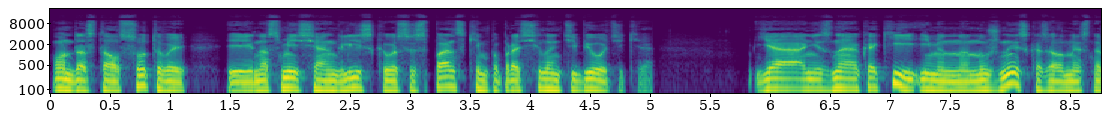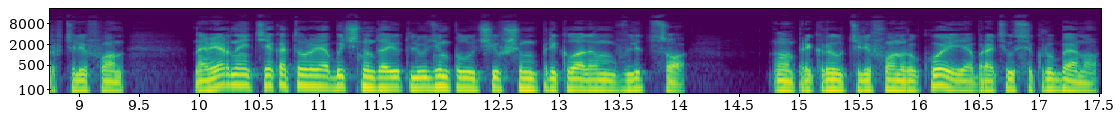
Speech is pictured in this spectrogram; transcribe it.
Он достал сотовый и на смеси английского с испанским попросил антибиотики. «Я не знаю, какие именно нужны», — сказал Месснер в телефон. «Наверное, те, которые обычно дают людям, получившим прикладом в лицо». Он прикрыл телефон рукой и обратился к Рубену.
